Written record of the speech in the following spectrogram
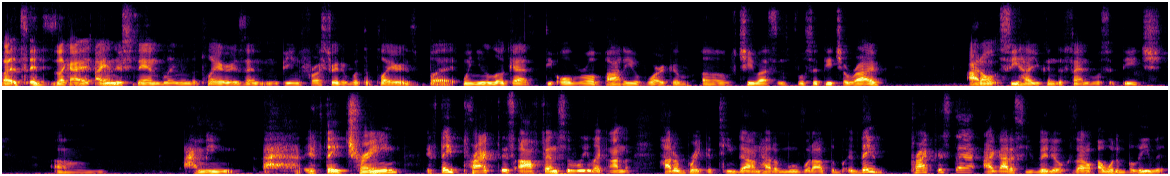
It's it's like I, I understand blaming the players and being frustrated with the players, but when you look at the overall body of work of, of Chivas since Vucetich arrived, I don't see how you can defend Vucetich. Um, I mean, if they train If they practice offensively, like on how to break a team down, how to move without the, if they practice that, I gotta see video because I, I wouldn't believe it.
